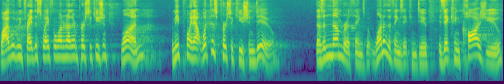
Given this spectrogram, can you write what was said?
Why would we pray this way for one another in persecution? One, let me point out what does persecution do? Does a number of things, but one of the things it can do is it can cause you,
